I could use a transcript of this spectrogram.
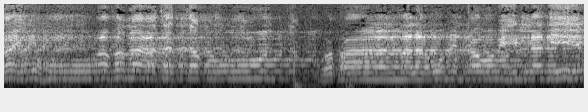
غيره أفلا تتقون. وقال الملأ من قومه الذين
